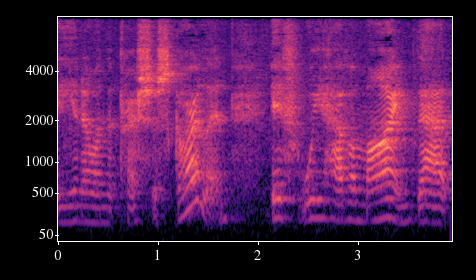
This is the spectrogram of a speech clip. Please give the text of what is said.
you know, in the Precious Garland, if we have a mind that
